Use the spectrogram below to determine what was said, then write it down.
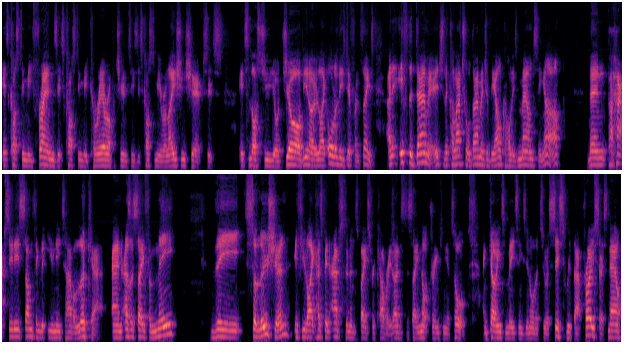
It's costing me friends. It's costing me career opportunities. It's costing me relationships. It's, it's lost you your job, you know, like all of these different things. And if the damage, the collateral damage of the alcohol is mounting up, then perhaps it is something that you need to have a look at. And as I say, for me, the solution, if you like, has been abstinence based recovery. That is to say, not drinking at all and going to meetings in order to assist with that process. Now,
